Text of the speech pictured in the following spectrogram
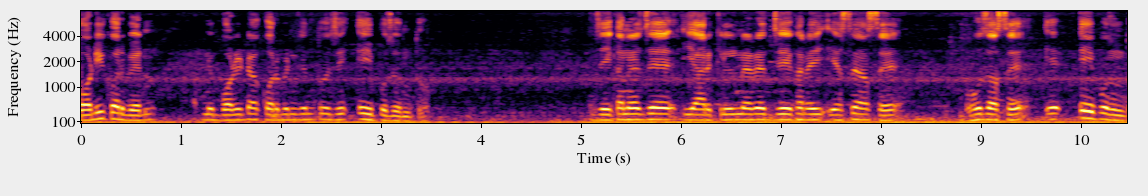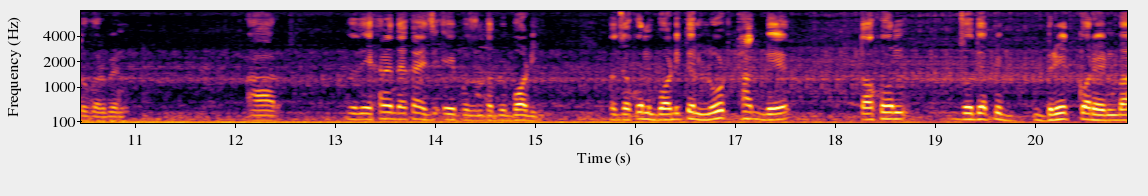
বডি করবেন আপনি বডিটা করবেন কিন্তু যে এই পর্যন্ত। যে এখানে যে এয়ার ক্লিনারের যে এখানে এসে আছে ভোজ আছে এই পর্যন্ত করবেন। আর যদি এখানে দেখায় যে এই পর্যন্ত আপনি বডি তো যখন বডিতে লোড থাকবে, তখন যদি আপনি ব্রেক করেন বা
